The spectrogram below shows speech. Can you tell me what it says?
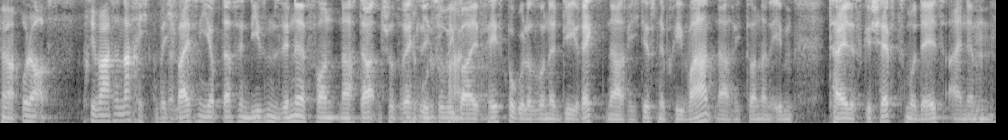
Ja. Oder ob es private Nachrichten Aber ich sind. weiß nicht, ob das in diesem Sinne von nach datenschutzrechtlich, so wie bei. Facebook oder so eine Direktnachricht ist, eine Privatnachricht, sondern eben Teil des Geschäftsmodells, einem Mhm.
